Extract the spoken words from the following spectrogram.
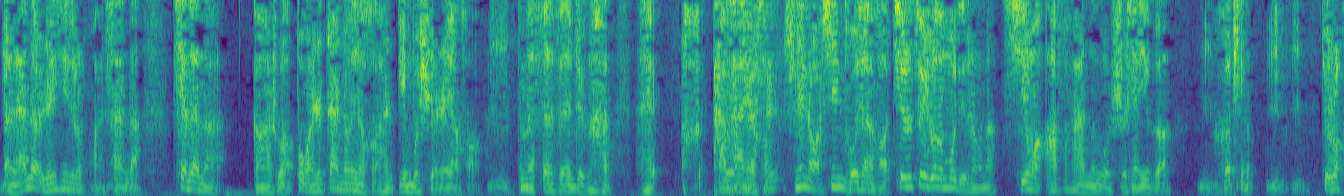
本来的人心就是涣散的。现在呢，刚才说，不管是战争也好，还是兵不血刃也好，他们纷纷这个 谈判也好，寻找新投降也好，其实最终的目的是什么呢？希望阿富汗能够实现一个和平。嗯嗯，就是说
